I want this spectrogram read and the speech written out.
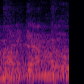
Nobody got no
